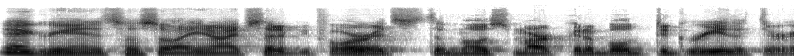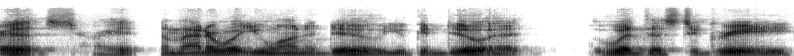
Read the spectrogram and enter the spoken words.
Yeah, I agree. And it's also, you know, I've said it before, it's the most marketable degree that there is, right? No matter what you want to do, you can do it with this degree,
